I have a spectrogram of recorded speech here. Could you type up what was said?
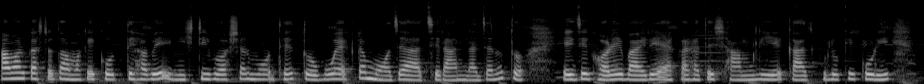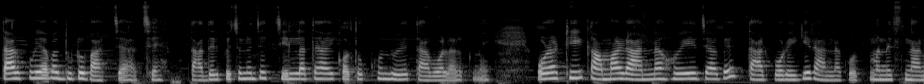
আমার কাজটা তো আমাকে করতে হবে। এই বৃষ্টি বর্ষার মধ্যে তবুও একটা মজা আছে রান্না জানো তো? এই যে ঘরে বাইরে একার হাতে সামলিয়ে কাজগুলোকে করি, তারপরে আবার দুটো বাচ্চা আছে। তাদের পেছনে যে চিল্লাতে হয় কতক্ষণ ধরে তা বলার নেই। ওরা ঠিক আমার রান্না হয়ে যাবে, তারপরে গিয়ে রান্না কর মানে স্নান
